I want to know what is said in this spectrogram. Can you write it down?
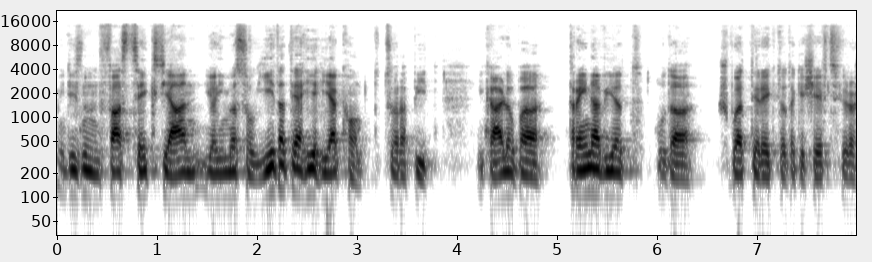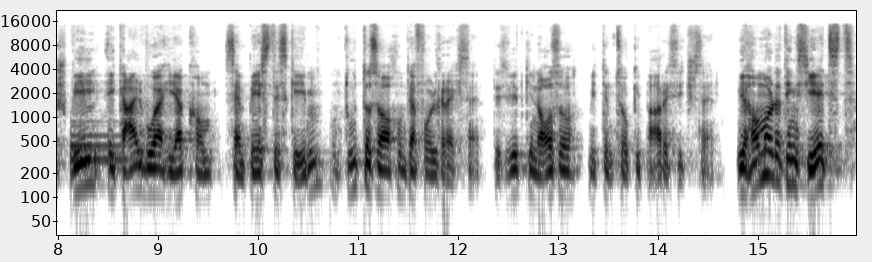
in diesen fast sechs Jahren ja immer so, jeder, der hierher kommt zu Rapid, egal ob er Trainer wird oder Sportdirektor oder Geschäftsführer will, egal wo er herkommt, sein Bestes geben und tut das auch und erfolgreich sein. Das wird genauso mit dem Zoki Barisic sein. Wir haben allerdings jetzt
